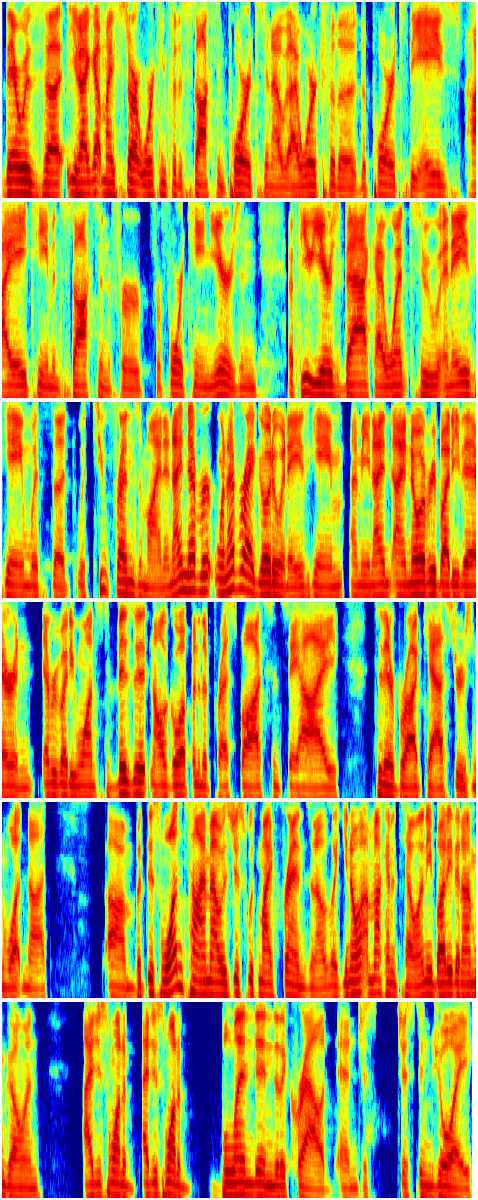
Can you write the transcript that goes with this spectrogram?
there was. Uh, you know, I got my start working for the Stockton Ports, and I, I worked for the the Ports, the A's high A team in Stockton for for 14 years. And a few years back, I went to an A's game with uh, with two friends of mine. And I never, whenever I go to an A's game, I mean, I I know everybody there, and everybody wants to visit, and I'll go up into the press box and say hi to their broadcasters and whatnot. Um, but this one time, I was just with my friends, and I was like, you know, what? I'm not going to tell anybody that I'm going. I just want to, I just want to blend into the crowd and just just enjoy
